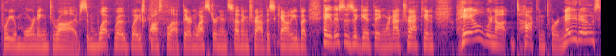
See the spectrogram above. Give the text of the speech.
for your morning drive. Some wet roadways possible out there in western and southern Travis County. But hey, this is a good thing. We're not tracking hail. We're not talking tornadoes.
